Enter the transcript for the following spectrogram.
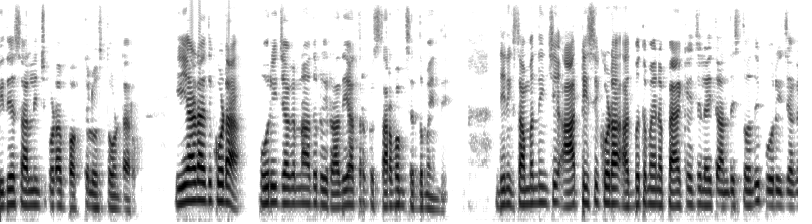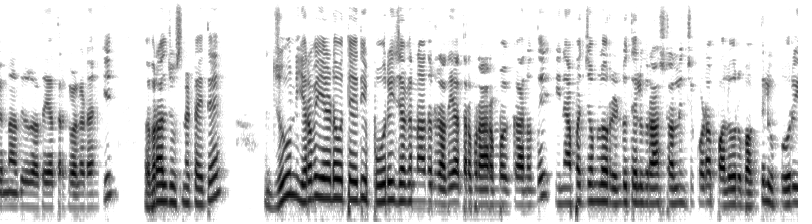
విదేశాల నుంచి కూడా భక్తులు వస్తూ ఉంటారు. ఈ ఏడాది కూడా పూరి జగన్నాథుడి రథయాత్రకు సర్వం సిద్ధమైంది. దీనికి సంబంధించి ఆర్టీసీ కూడా అద్భుతమైన ప్యాకేజీలు అయితే అందిస్తోంది పూరి జగన్నాథుడి రథయాత్రకు వెళ్ళడానికి. వివరాలు చూసినట్టయితే జూన్ ఇరవై ఏడవ తేదీ పూరి జగన్నాథుడు రథయాత్ర ప్రారంభం కానుంది. ఈ నేపథ్యంలో రెండు తెలుగు రాష్ట్రాల నుంచి కూడా పలువురు భక్తులు పూరి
